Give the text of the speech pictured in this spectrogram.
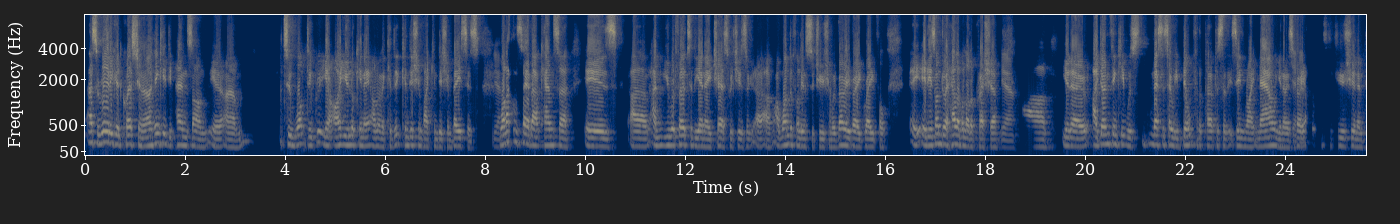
That's a really good question, and I think it depends on you know, um, to what degree. You know, are you looking at on a condition by condition basis? Yeah. What I can say about cancer is uh, and you refer to the NHS, which is a, a, a wonderful institution. We're very, very grateful. It, it is under a hell of a lot of pressure. Yeah. Um, you know, I don't think it was necessarily built for the purpose that it's in right now. You know, it's yeah. a very institution, and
